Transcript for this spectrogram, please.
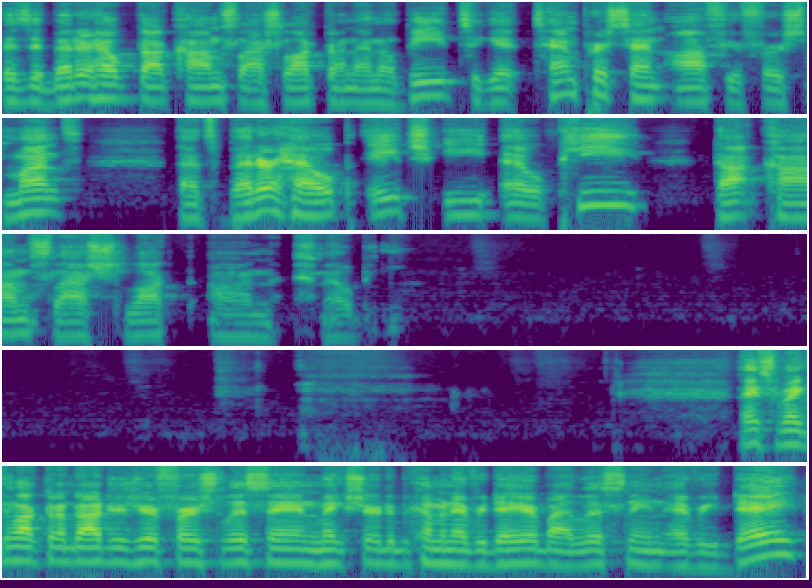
Visit betterhelp.com slash MLB to get 10% off your first month. That's betterhelp, H-E-L-P dot com slash locked on MLB. Thanks for making Locked On Dodgers your first listen. Make sure to become an everydayer by listening every day.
